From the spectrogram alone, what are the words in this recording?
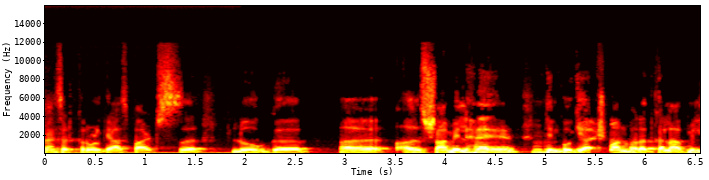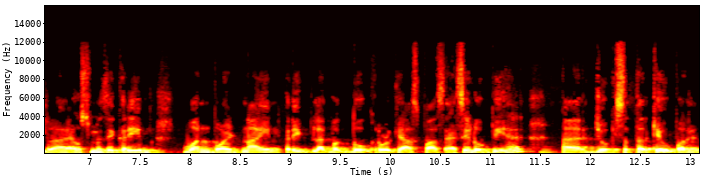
पैंसठ करोड़ के आसपास लोग अ, अ, शामिल हैं जिनको कि आयुष्मान भारत का लाभ मिल रहा है। उसमें से करीब 1.9 करीब लगभग दो करोड़ के आसपास ऐसे लोग भी हैं जो कि 70 के ऊपर हैं।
